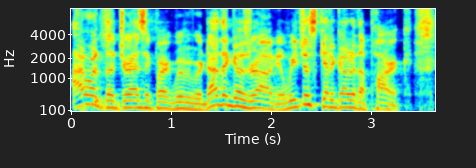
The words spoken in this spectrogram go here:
I want the Jurassic Park movie where nothing goes wrong and we just get to go to the park.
